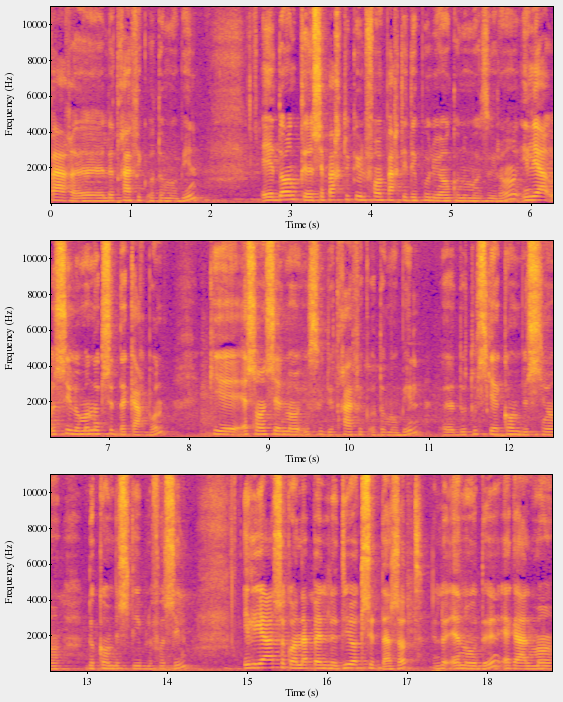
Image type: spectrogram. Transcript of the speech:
par le trafic automobile. Et donc, ces particules font partie des polluants que nous mesurons. Il y a aussi le monoxyde de carbone, qui est essentiellement issu du trafic automobile, de tout ce qui est combustion de combustibles fossiles. Il y a ce qu'on appelle le dioxyde d'azote, le NO2 également,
